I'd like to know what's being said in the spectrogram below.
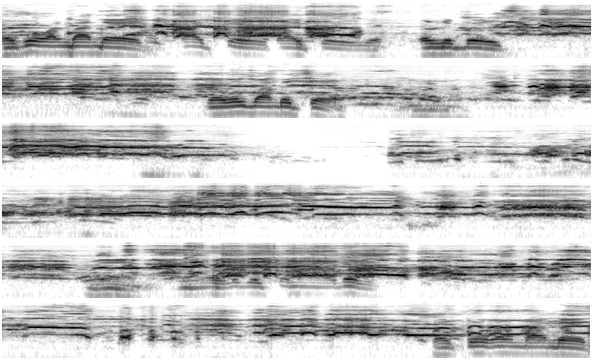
Taguan banded. 5K, 5K. Early bird. Double banded siya. Ayan. Mga idol. Pagpukan banded.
